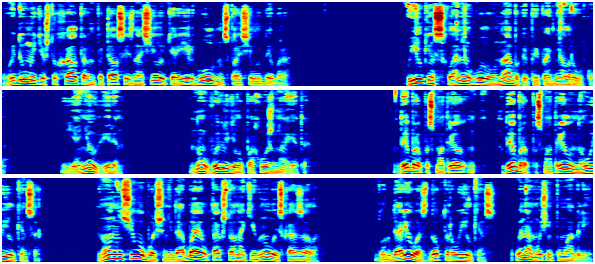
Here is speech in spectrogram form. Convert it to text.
«Вы думаете, что Халперн пытался изнасиловать Ариэль Голдман?» – спросила Дебора. Уилкинс склонил голову на бок и приподнял руку. Я не уверен. Но выглядело похоже на это. Дебора посмотрел... Дебора посмотрела на Уилкинса. Но он ничего больше не добавил, так что она кивнула и сказала. «Благодарю вас, доктор Уилкинс. Вы нам очень помогли».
